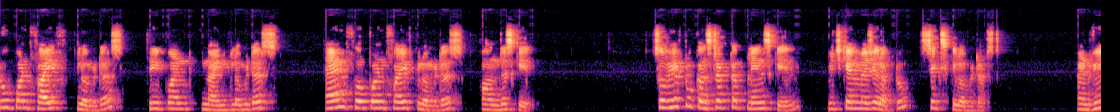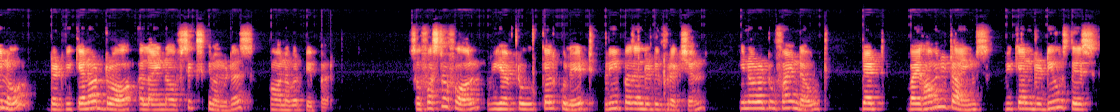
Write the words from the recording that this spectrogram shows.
2.5 kilometers, 3.9 kilometers and 4.5 kilometers on the scale. So we have to construct a plain scale which can measure up to 6 kilometers. And we know that we cannot draw a line of 6 kilometers on our paper. So first of all, we have to calculate representative fraction in order to find out that by how many times we can reduce this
